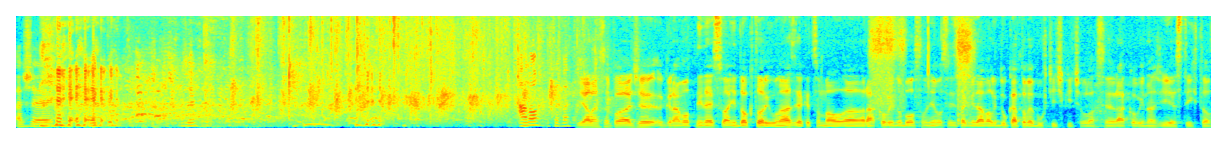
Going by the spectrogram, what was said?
A že... že Áno, tebe. Ja len chcem povedať, že gramotní nie sú ani doktori u nás. Ja keď som mal uh, rakovinu, bol som v nemocnici, tak mi dávali dukatové buchtičky, čo vlastne rakovina žije z týchto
